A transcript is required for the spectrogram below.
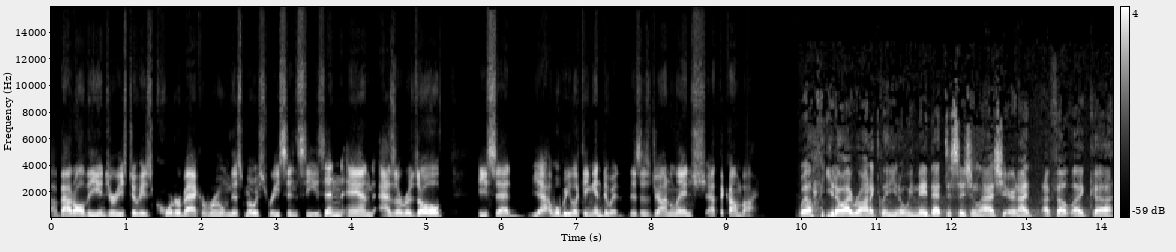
about all the injuries to his quarterback room this most recent season. And as a result, he said, Yeah, we'll be looking into it. This is John Lynch at the combine. Well, you know, ironically, you know, we made that decision last year, and I, I felt like, uh,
